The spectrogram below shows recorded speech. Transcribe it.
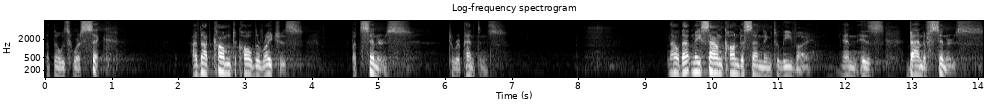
but those who are sick. I've not come to call the righteous, but sinners to repentance. Now, that may sound condescending to Levi and his band of sinners,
